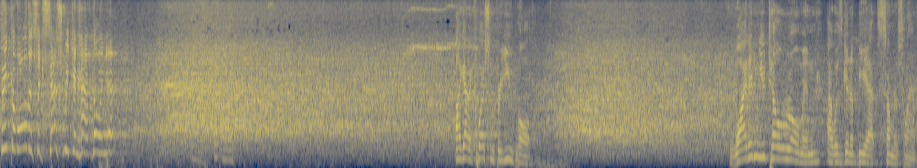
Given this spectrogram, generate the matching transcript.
Think of all the success we can have going at. I got a question for you, Paul. Why didn't you tell Roman I was gonna be at SummerSlam?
